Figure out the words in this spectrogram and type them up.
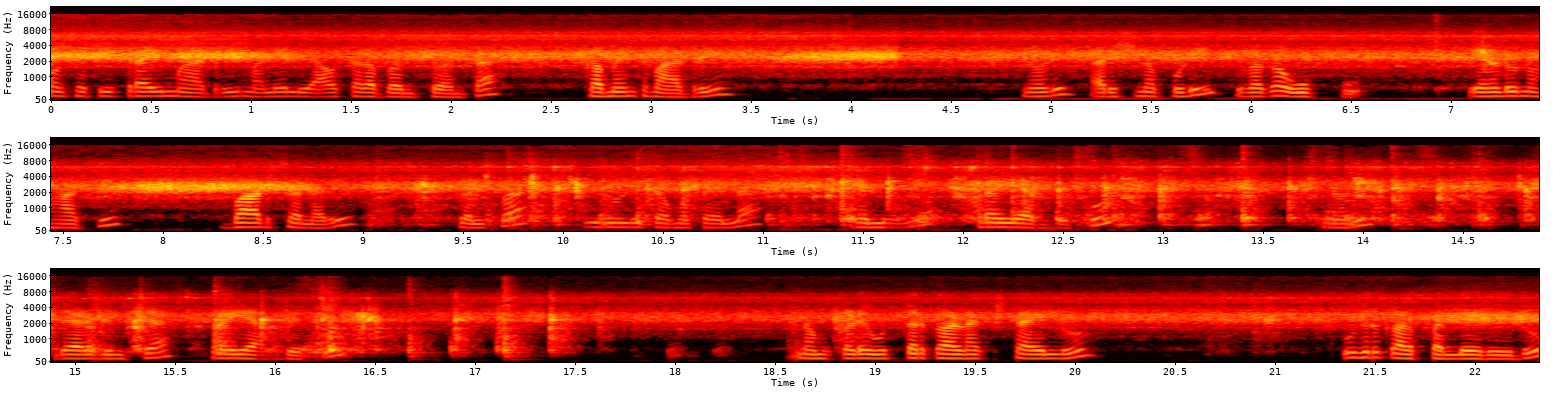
ಒಂದ್ಸತಿ ಟ್ರೈ ಮಾಡಿರಿ, ಮನೇಲಿ ಯಾವ ಥರ ಬಂತು ಅಂತ ಕಮೆಂಟ್ ಮಾಡಿರಿ. ನೋಡಿ, ಅರಿಶಿನ ಪುಡಿ, ಇವಾಗ ಉಪ್ಪು. ಎರಡೂ ಹಾಕಿ ಬಾಡ್ಸೋಣ ರೀ. ಸ್ವಲ್ಪ ಈರುಳ್ಳಿ, ಟೊಮೊಟೊ ಎಲ್ಲ ಎಣ್ಣೆಯಲ್ಲಿ ಫ್ರೈ ಆಗಬೇಕು. ನೋಡಿ ಎರಡು ನಿಮಿಷ ಫ್ರೈ ಆಗಬೇಕು. ನಮ್ಮ ಕಡೆ ಉತ್ತರ ಕರ್ನಾಟಕ ಸ್ಟೈಲು ಉದುರುಕಾಳು ಪಲ್ಯ ರೀ ಇದು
